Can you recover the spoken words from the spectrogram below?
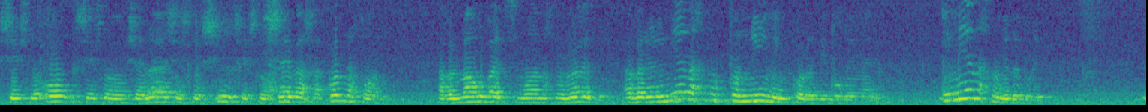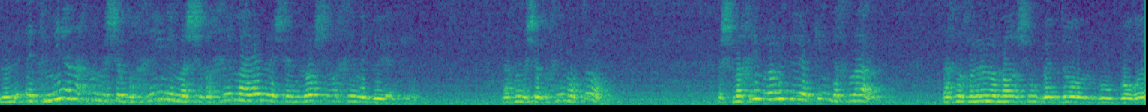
שיש לו עוז, שיש לו ממשלה, שיש לו שיר, שיש לו שבח, הכל נכון. אבל מה הוא בעצמו אנחנו לא יודעים. אבל אל מי אנחנו פונים עם כל הדיבורים האלה? עם מי אנחנו מדברים? את מי אנחנו משבחים עם השבחים האלה שהם לא שבחים מדויקים? אנחנו משבחים אותו. השבחים לא מדויקים בכלל. אנחנו יכולים לומר שהוא גדול, והוא בורא,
